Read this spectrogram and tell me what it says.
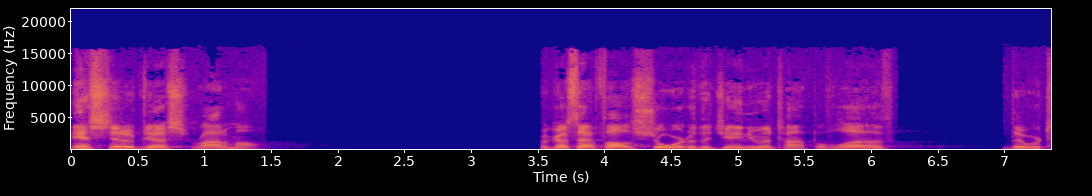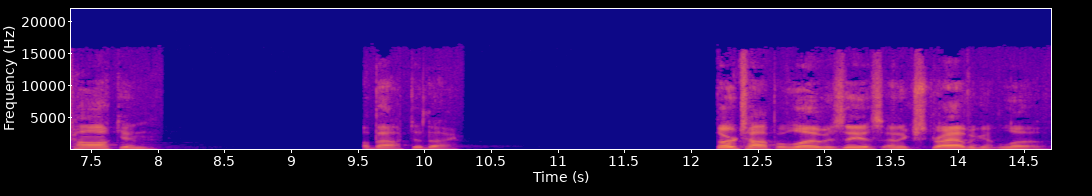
instead of just write them off. Because that falls short of the genuine type of love that we're talking about today. Third type of love is this an extravagant love.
